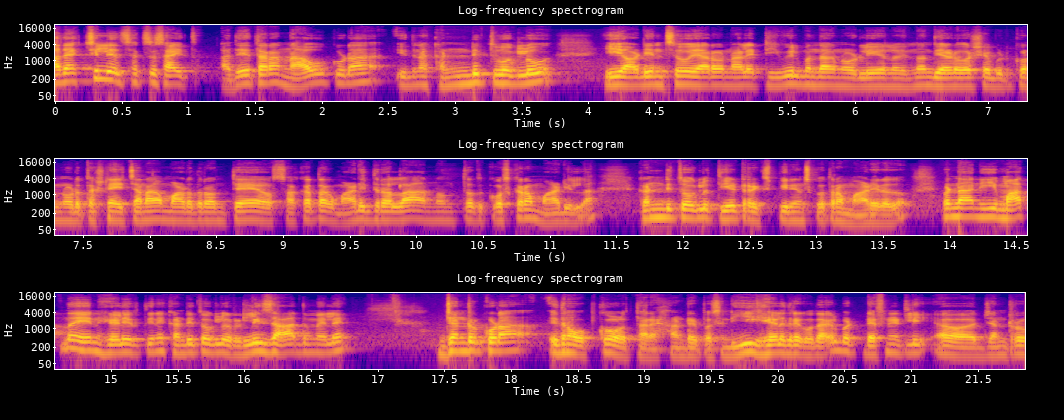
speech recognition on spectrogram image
ಅದು ಆ್ಯಕ್ಚುಲಿ ಅದು ಸಕ್ಸಸ್ ಆಯಿತು. ಅದೇ ಥರ ನಾವು ಕೂಡ ಇದನ್ನ ಖಂಡಿತವಾಗ್ಲೂ ಈ ಆಡಿಯನ್ಸು ಯಾರೋ ನಾಳೆ ಟಿ ವಿಲಿ ಬಂದಾಗ ನೋಡಲಿ, ಅಲ್ಲ ಇನ್ನೊಂದು ಎರಡು ವರ್ಷ ಬಿಟ್ಕೊಂಡು ನೋಡಿದ ತಕ್ಷಣ ಚೆನ್ನಾಗಿ ಮಾಡಿದ್ರಂತೆ, ಅವ್ರು ಸಖತ್ತಾಗಿ ಮಾಡಿದ್ರಲ್ಲ ಅನ್ನೋಂಥದಕ್ಕೋಸ್ಕರ ಮಾಡಿಲ್ಲ. ಖಂಡಿತವಾಗ್ಲೂ ಥಿಯೇಟರ್ ಎಕ್ಸ್ಪೀರಿಯನ್ಸ್ಗೋಸ್ಕರ ಮಾಡಿರೋದು. ಬಟ್ ನಾನು ಈ ಮಾತನ್ನ ಏನು ಹೇಳಿರ್ತೀನಿ, ಖಂಡಿತವಾಗ್ಲೂ ರಿಲೀಸ್ ಆದಮೇಲೆ ಜನರು ಕೂಡ ಇದನ್ನ ಒಪ್ಕೊಳ್ತಾರೆ ಹಂಡ್ರೆಡ್ ಪರ್ಸೆಂಟ್ ಈಗ ಹೇಳಿದ್ರೆ ಗೊತ್ತಾಗಲ್ಲ ಬಟ್ ಡೆಫಿನೆಟ್ಲಿ ಜನರು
